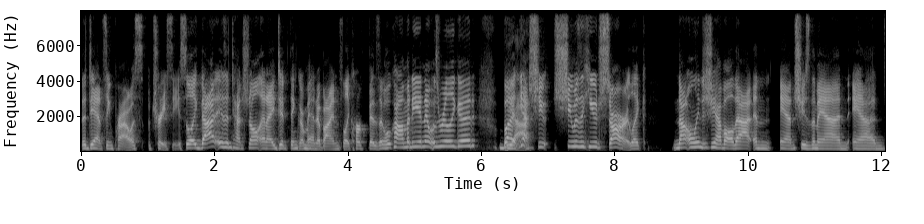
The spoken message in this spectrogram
the dancing prowess of Tracy. So like that is intentional, and I did think Amanda Bynes like her physical comedy in it was really good. But Yeah. yeah, she she was a huge star. Like not only did she have all that, and and she's the man, and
